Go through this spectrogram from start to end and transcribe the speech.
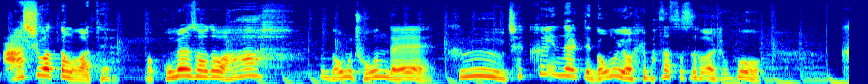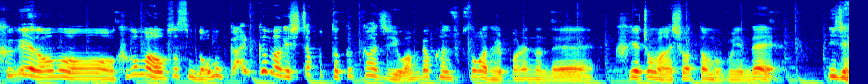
아쉬웠던 것 같아. 막 보면서도 아 너무 좋은데 그 체크인 할 때 너무 열이 받았었어가지고 그게 너무 그것만 없었으면 너무 깔끔하게 시작부터 끝까지 완벽한 숙소가 될 뻔했는데 그게 좀 아쉬웠던 부분인데 이제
